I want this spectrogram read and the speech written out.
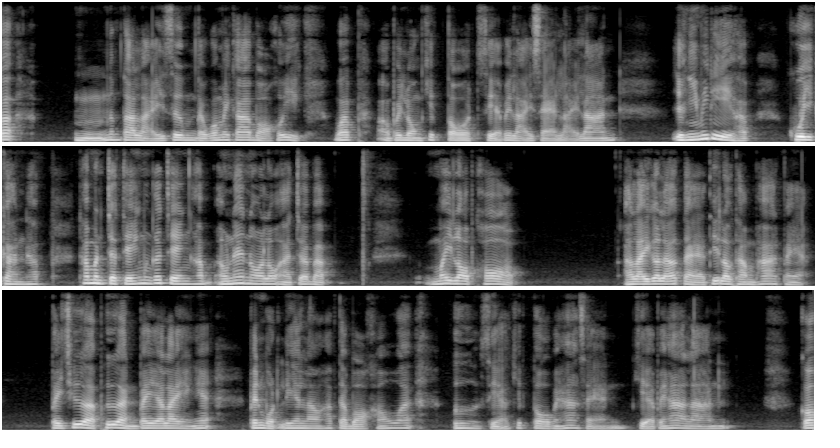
ก็น้ำตาไหลซึมแต่ว่าไม่กล้าบอกเขาอีก ว่าเอาไปลงคริปโตเสียไปหลายแสนหลายล้าน อย่างนี้ไม่ดีครับ คุยกันครับ ถ้ามันจะเจ๊งมันก็เจ๊งครับ เอาแน่นอนเราอาจจะแบบไม่รอบคอบ อะไรก็แล้วแต่ที่เราทำพลาดไปอะไปเชื่อเพื่อนไปอะไรอย่างเงี้ยเป็นบทเรียนเราครับ แต่บอกเขาว่า เออเสียคริปโตไป5 0 0แสนเสียไป 5 ล้าน ก็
